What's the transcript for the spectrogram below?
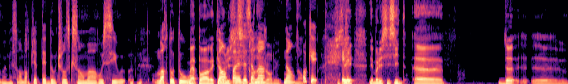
Oui, mais ils sont morts. Puis il y a peut-être d'autres choses qui sont mortes aussi, ou... mortes autour. Mais pas avec les non, molluscicides qu'on a aujourd'hui. Non? OK. Tu sais, les... les molluscicides... Euh, de euh,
